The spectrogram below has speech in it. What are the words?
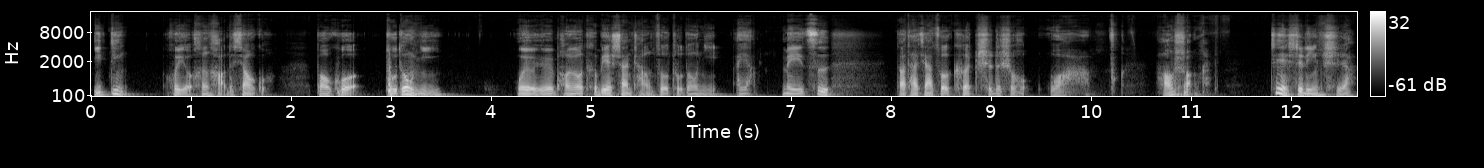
一定会有很好的效果。包括土豆泥，我有一位朋友特别擅长做土豆泥，哎呀，每次到他家做客吃的时候，哇，好爽啊！这也是零食啊，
